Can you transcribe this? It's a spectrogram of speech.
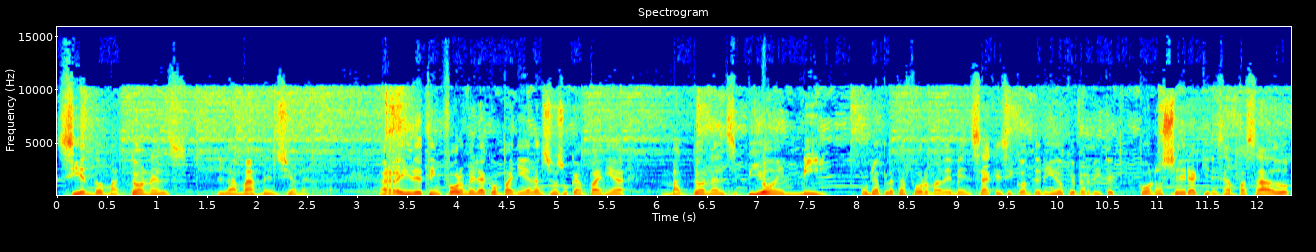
siendo McDonald's la más mencionada. A raíz de este informe, la compañía lanzó su campaña McDonald's vio en mí, una plataforma de mensajes y contenidos que permite conocer a quienes han pasado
